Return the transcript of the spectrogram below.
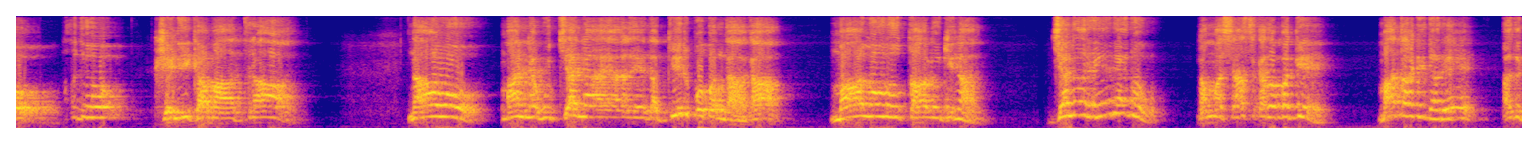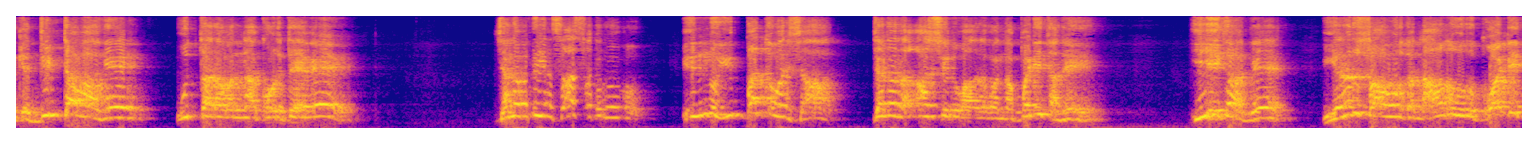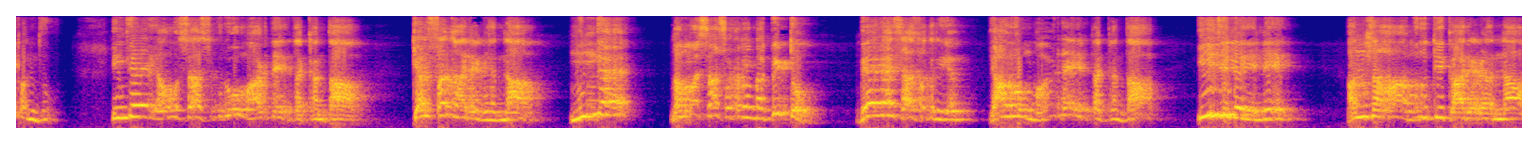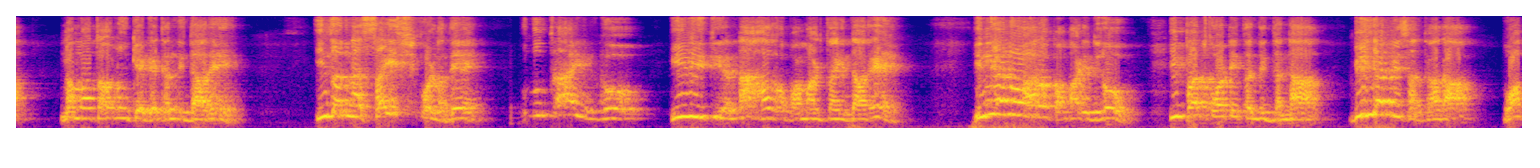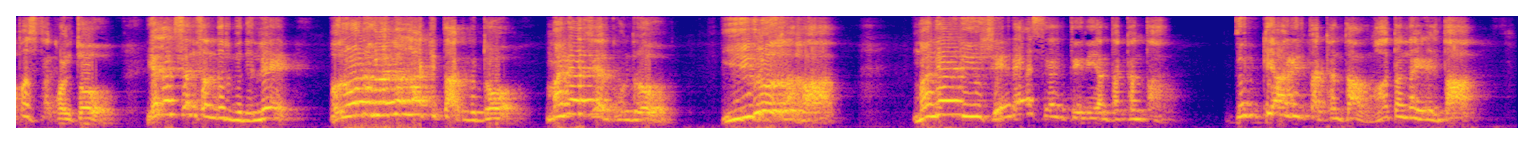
ಅದು ಕ್ಷಣಿಕ ಮಾತ್ರ. ನಾವು ಮಾನ್ಯ ಉಚ್ಚ ನ್ಯಾಯಾಲಯದ ತೀರ್ಪು ಬಂದಾಗ ಮಾಲೂರು ತಾಲೂಕಿನ ಜನ ಏನೇನು ನಮ್ಮ ಶಾಸಕರ ಬಗ್ಗೆ ಮಾತಾಡಿದ್ದಾರೆ ಅದಕ್ಕೆ ದಿಟ್ಟವಾಗಿ ಉತ್ತರವನ್ನ ಕೊಡ್ತೇವೆ. ಜನಪ್ರಿಯ ಶಾಸಕರು ಇನ್ನು ಇಪ್ಪತ್ತು ವರ್ಷ ಜನರ ಆಶೀರ್ವಾದವನ್ನ ಪಡಿತಾರೆ ಈಗಾಗಲೇ ಎರಡು ಸಾವಿರದ ನಾನೂರು ಕೋಟಿ ತಂದು ಹಿಂದೆ ಯಾವ ಶಾಸಕರು ಮಾಡದೇ ಇರತಕ್ಕಂತ ಕೆಲಸ ಕಾರ್ಯಗಳನ್ನ ಮುಂದೆ ನಮ್ಮ ಶಾಸಕರನ್ನ ಬಿಟ್ಟು ಬೇರೆ ಶಾಸಕರಿಗೆ ಯಾರು ಮಾಡದೇ ಇರತಕ್ಕಂತ ಈ ಜಿಲ್ಲೆಯಲ್ಲಿ ಅಂತಹ ಅಭಿವೃದ್ಧಿ ಕಾರ್ಯಗಳನ್ನ ನಮ್ಮ ತಾಲೂಕಿಗೆ ತಂದಿದ್ದಾರೆ. ಇದನ್ನ ಸಹಿಸಿಕೊಳ್ಳದೆ ರುದ್ರಾಯಿಗಳು ಈ ರೀತಿಯನ್ನ ಆರೋಪ ಮಾಡ್ತಾ ಇದ್ದಾರೆ. ಇನ್ನೇನು ಆರೋಪ ಮಾಡಿದ್ರು? ಇಪ್ಪತ್ತು ಕೋಟಿ ತಂದಿದ್ದನ್ನ ಬಿಜೆಪಿ ಸರ್ಕಾರ ವಾಪಸ್ ತಗೊಳ್ತು. ಎಲೆಕ್ಷನ್ ಸಂದರ್ಭದಲ್ಲಿ ರೋಡ್ಗಳನ್ನೆಲ್ಲ ಕಿತ್ತಾಕ್ಬಿಟ್ಟು ಮನೆ ಸೇರ್ಕೊಂಡ್ರು. ಈಗಲೂ ಸಹ ಮನೆ ನೀವು ಸೇರೇ ಸೇರ್ತೀರಿ ಅಂತಕ್ಕಂಥ ಗಟ್ಟಿಯಾಗಿರ್ತಕ್ಕಂಥ ಮಾತನ್ನ ಹೇಳ್ತಾ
